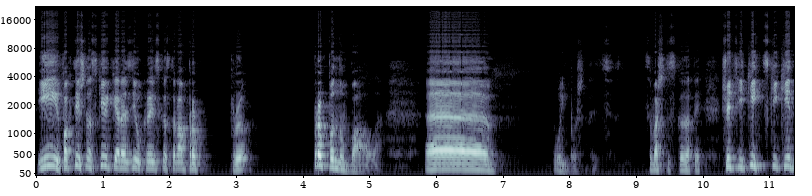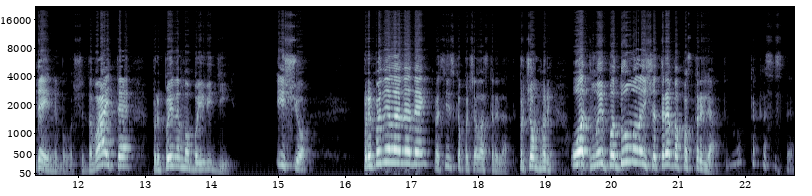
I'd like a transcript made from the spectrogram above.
І фактично скільки разів українська сторона про, про, пропонувала. Е, ой, боже, це важко сказати. Що які, скільки ідей не було, що давайте припинимо бойові дії. І що? Припинили на день, російська почала стріляти. Причому говорить, от ми подумали, що треба постріляти. Ну, така система.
